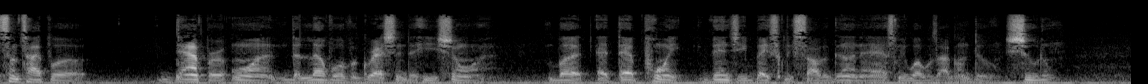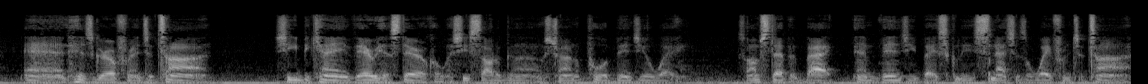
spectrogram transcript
some type of damper on the level of aggression that he's showing. But at that point, Benji basically saw the gun and asked me what was I going to do? Shoot him. And his girlfriend, Jetun, she became very hysterical when she saw the gun, was trying to pull Benji away. So I'm stepping back, and Benji basically snatches away from Jetun.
